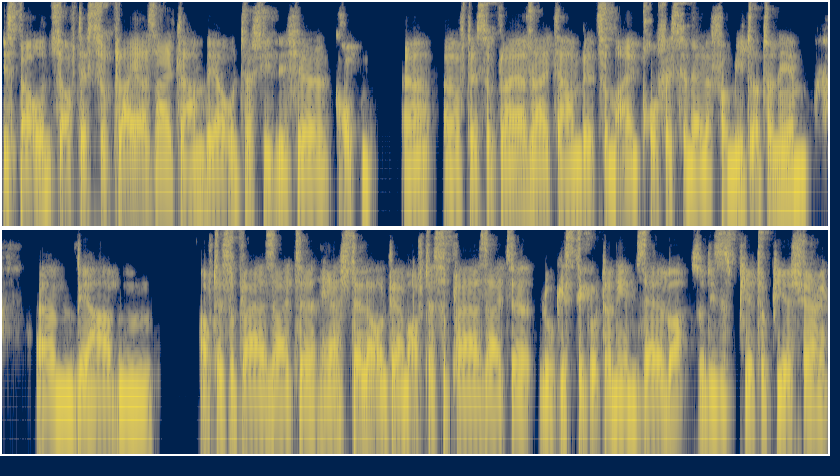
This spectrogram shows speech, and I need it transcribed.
ist bei uns auf der Supplier-Seite haben wir ja unterschiedliche Gruppen. Ja? Auf der Supplier-Seite haben wir zum einen professionelle Vermietunternehmen. Ähm, wir haben auf der Supplier-Seite Hersteller und wir haben auf der Supplier-Seite Logistikunternehmen selber, so dieses Peer-to-Peer-Sharing.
